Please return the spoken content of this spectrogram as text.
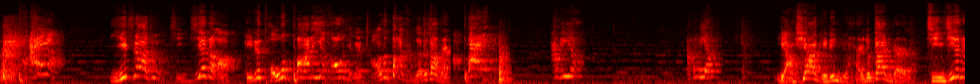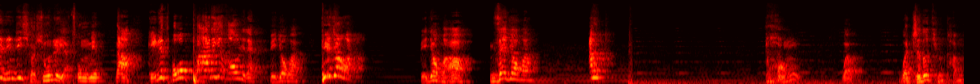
拍呀，一下就紧接着啊，给这头发啪的一薅起来，朝那大壳子上面拍，哎呀，哎呀！两下给这女孩就干这儿了，紧接着人这小兄弟也聪明啊，给这头发啪的一薅起来，别叫唤，别叫唤，别叫唤啊！你再叫唤，啊，疼，我我知道挺疼，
